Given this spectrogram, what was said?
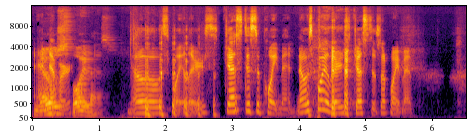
And no never. spoilers. No spoilers, just disappointment. No spoilers, just disappointment.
